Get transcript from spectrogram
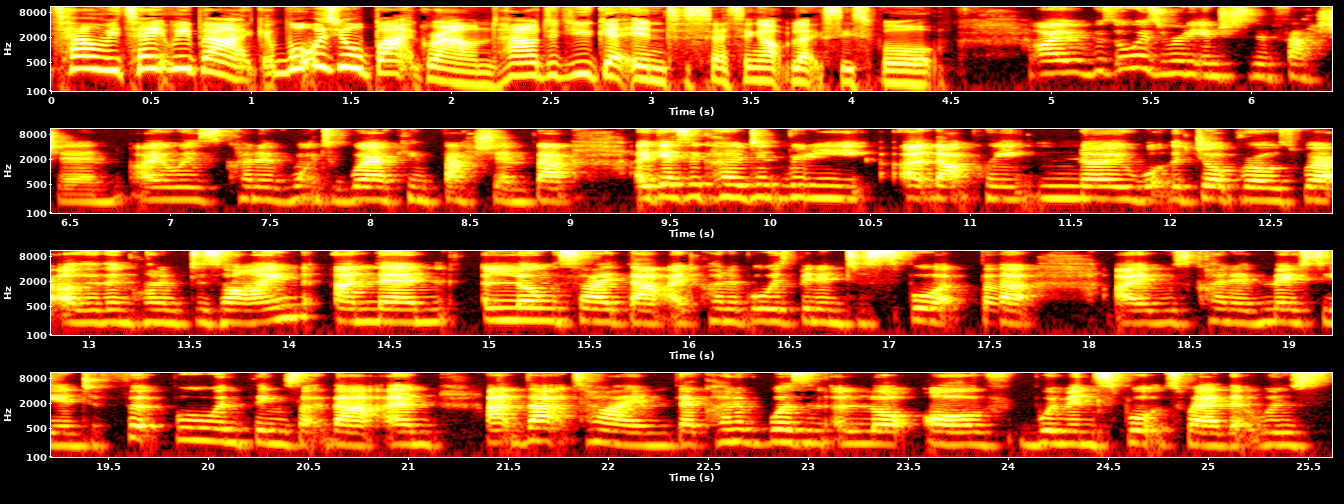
tell me take me back. What was your background? How did you get into setting up lexie sport I was always really interested in fashion. I always kind of wanted to work in fashion, but I guess I kind of didn't really at that point know what the job roles were other than kind of design. And then alongside that, I'd kind of always been into sport, but I was kind of mostly into football and things like that. And at that time, there kind of wasn't a lot of women's sportswear that was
